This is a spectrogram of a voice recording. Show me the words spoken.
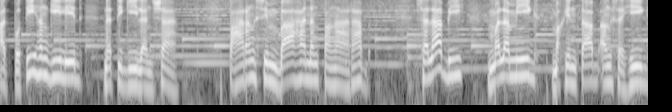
at putihang gilid, natigilan siya. Parang simbahan ng pangarap. Sa labi, malamig, makintab ang sahig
